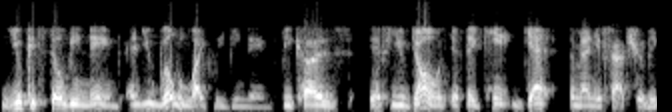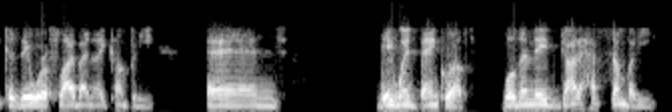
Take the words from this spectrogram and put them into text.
You could still be named, and you will likely be named because if you don't, if they can't get the manufacturer because they were a fly-by-night company and they went bankrupt, well, then they've got to have somebody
